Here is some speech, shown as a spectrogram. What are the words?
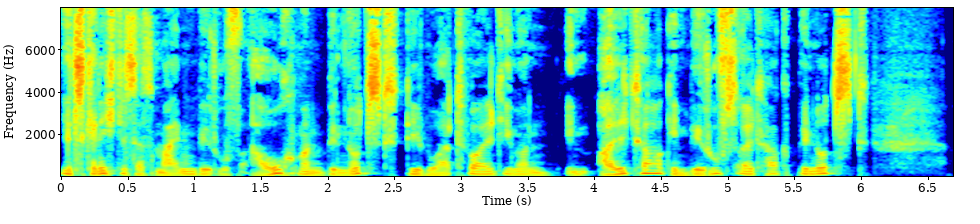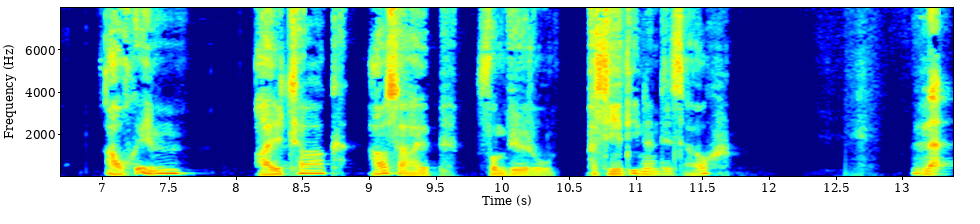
Jetzt kenne ich das aus meinem Beruf auch. Man benutzt die Wortwahl, die man im Alltag, im Berufsalltag benutzt, auch im Alltag außerhalb vom Büro. Passiert Ihnen das auch? Na,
